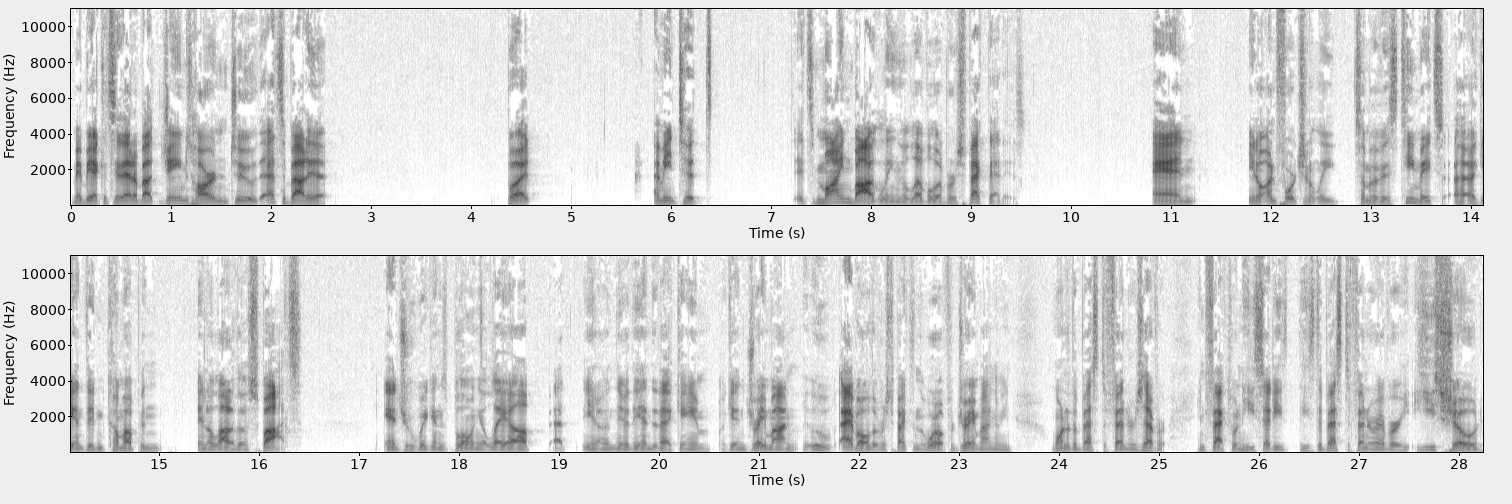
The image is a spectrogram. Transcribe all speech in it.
Maybe I could say that about James Harden too. That's about it. But I mean, to it's mind-boggling the level of respect that is. And you know, unfortunately, some of his teammates uh, again didn't come up in in a lot of those spots. Andrew Wiggins blowing a layup at you know near the end of that game again. Draymond, who I have all the respect in the world for Draymond. I mean, one of the best defenders ever. In fact, when he said he's he's the best defender ever, he showed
